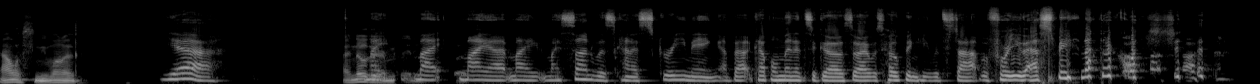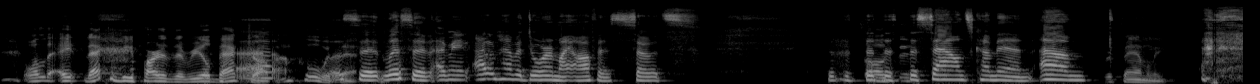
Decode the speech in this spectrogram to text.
Allison you want to yeah I know there are many. My my uh, my my son was kind of screaming about a couple minutes ago, so I was hoping he would stop before you asked me another question. well, that, that could be part of the real backdrop. Uh, I'm cool with listen, that. Listen, I mean, I don't have a door in my office, so it's the the, the, the, the, sounds come in. Um, We're family.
